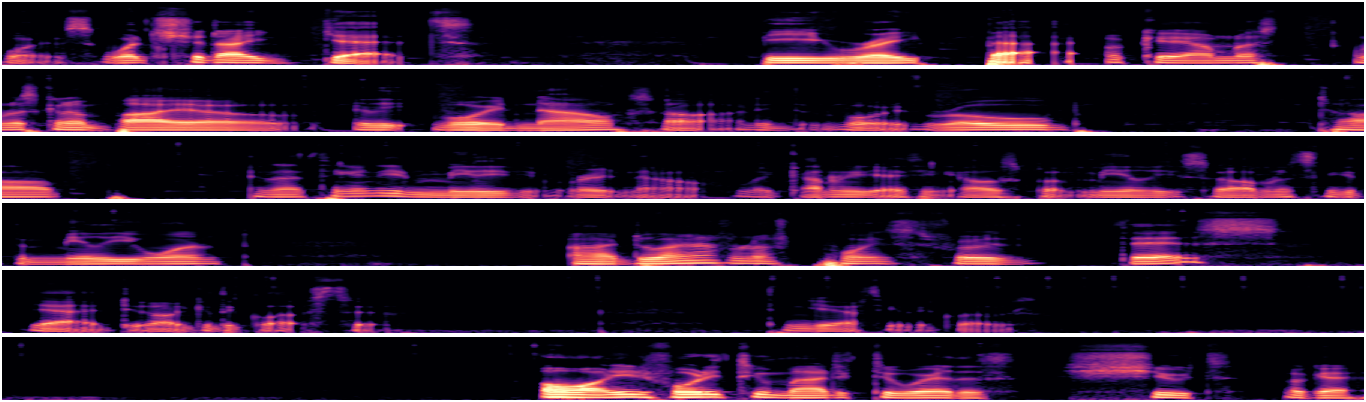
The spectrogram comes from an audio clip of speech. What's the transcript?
points. What should I get? Be right back. Okay, I'm just I'm just gonna buy a elite void now. So I need the void robe, top, and I think I need melee right now. Like, I don't need anything else but melee. So I'm just going to get the melee one. Uh, do I have enough points for this? Yeah, I do. I'll get the gloves too. I think you have to get the gloves. Oh, I need 42 magic to wear this. Shoot. Okay.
